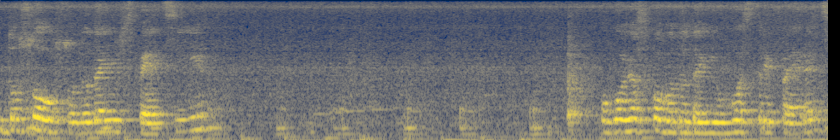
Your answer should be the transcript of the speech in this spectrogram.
До соусу додаю спеції. Обов'язково додаю гострий перець.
